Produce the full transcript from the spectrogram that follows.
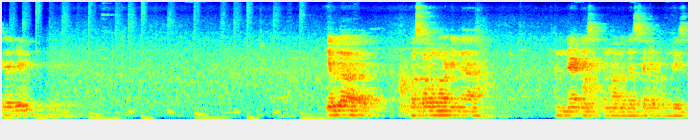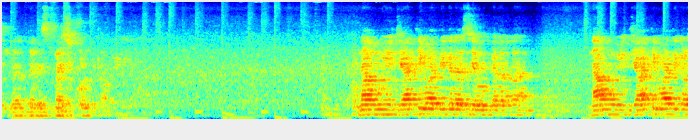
ಜಯ ಎಲ್ಲ ಬಸವನಾಡಿನ ಹನ್ನೆರಡನೇ ಶತಮಾನದ ಶರಣರನ್ನು ಈ ಸಂದರ್ಭದಲ್ಲಿ ಸ್ಮರಿಸಿಕೊಳ್ಳುತ್ತಾ ನಾವು ಈ ಜಾತಿವಾದಿಗಳ ಸೇವಕರಲ್ಲ. ನಾವು ಈ ಜಾತಿವಾದಿಗಳ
